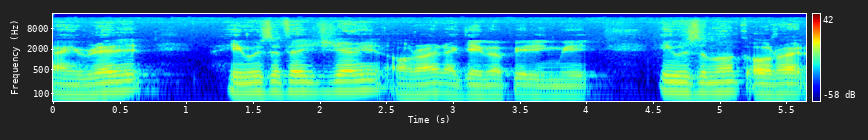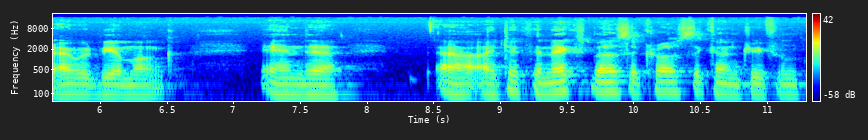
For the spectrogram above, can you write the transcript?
I read it. He was a vegetarian, all right, I gave up eating meat. He was a monk, all right, I would be a monk. And uh, uh, I took the next bus across the country from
